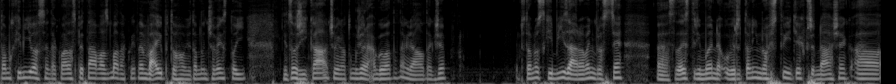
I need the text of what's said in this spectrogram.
tam chybí vlastně taková ta zpětná vazba, takový ten vibe toho, že tam ten člověk stojí, něco říká, člověk na to může reagovat a tak dále, takže to tam dost chybí, zároveň prostě se tady streamuje neuvěřitelné množství těch přednášek a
